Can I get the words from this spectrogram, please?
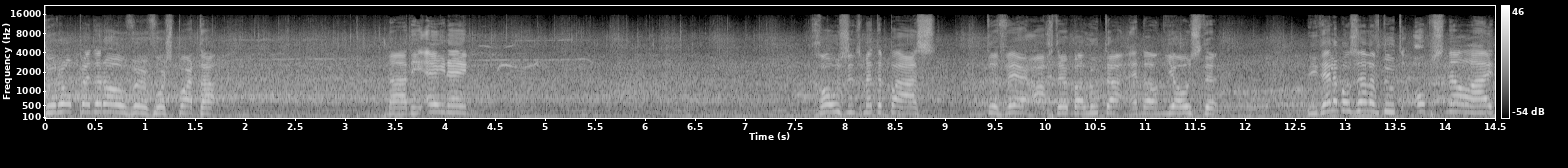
Erop en erover voor Sparta. Na die 1-1. Gozens met de paas. Te ver achter Baluta en dan Joosten. Die het helemaal zelf doet op snelheid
